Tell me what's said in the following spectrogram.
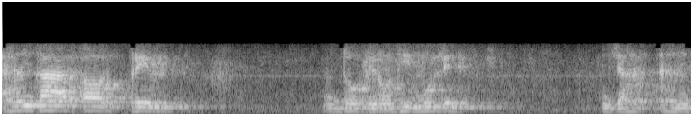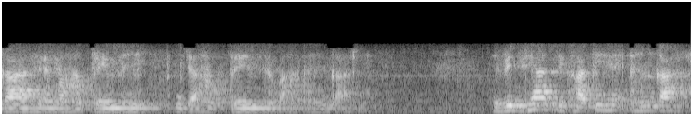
अहंकार और प्रेम दो विरोधी मूल्य हैं। जहाँ अहंकार है, वहाँ प्रेम नहीं। जहाँ प्रेम है, वहाँ अहंकार नहीं। विद्या सिखाती है अहंकार।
